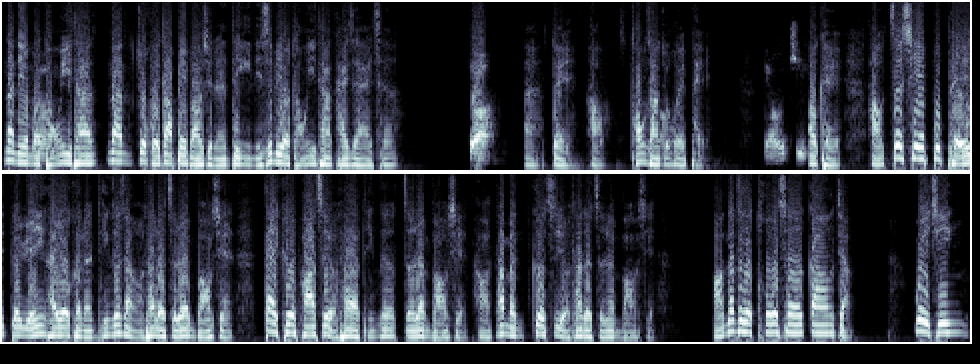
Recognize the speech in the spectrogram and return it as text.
那你有没有同意他？那就回到被保险人的定义，你是不是有同意他开这台车？对啊。啊，对，好，通常就会赔。了解。OK，好，这些不赔的原因还有可能停车场有他的责任保险，代客趴车有他的停车责任保险，好，他们各自有他的责任保险。好，那这个拖车刚刚讲未经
